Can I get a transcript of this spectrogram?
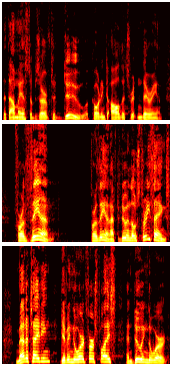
That thou mayest observe to do according to all that's written therein. For then, for then, after doing those three things, meditating, giving the word first place, and doing the word.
